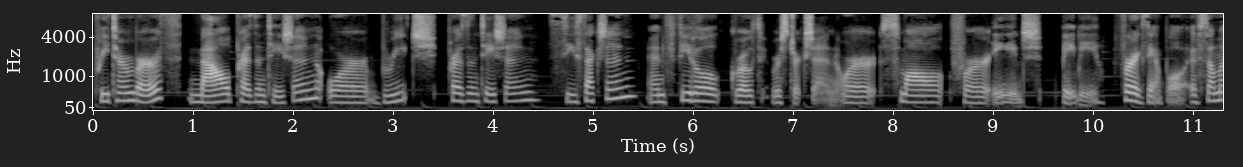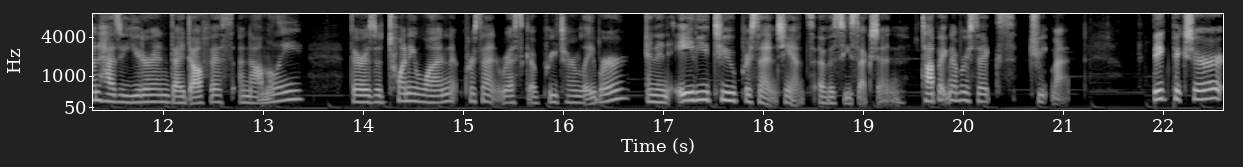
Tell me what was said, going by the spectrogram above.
preterm birth, malpresentation or breech presentation, C section, and fetal growth restriction or small for age baby. For example, if someone has a uterine didelphys anomaly, there is a 21% risk of preterm labor and an 82% chance of a C section. Topic number six treatment. Big picture,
